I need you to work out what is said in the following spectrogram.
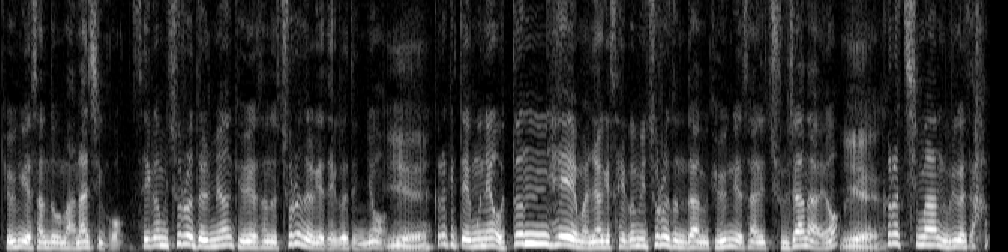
교육 예산도 많아지고 세금이 줄어들면 교육 예산도 줄어들게 되거든요. 예. 그렇기 때문에 어떤 해에 만약에 세금이 줄어든다면 교육 예산이 줄잖아요. 예. 그렇지만 우리가 하-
